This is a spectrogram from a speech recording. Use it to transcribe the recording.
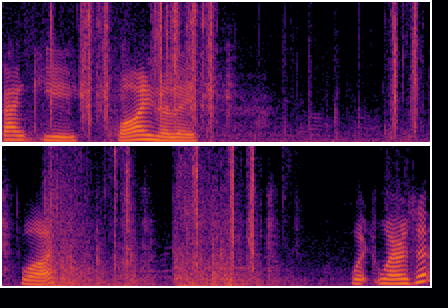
Thank you. Finally. What? Which, where is it?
